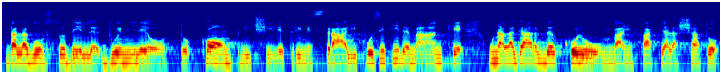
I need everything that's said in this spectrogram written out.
dall'agosto del 2008. Complici le trimestrali positive, ma anche una Lagarde colomba. Infatti ha lasciato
